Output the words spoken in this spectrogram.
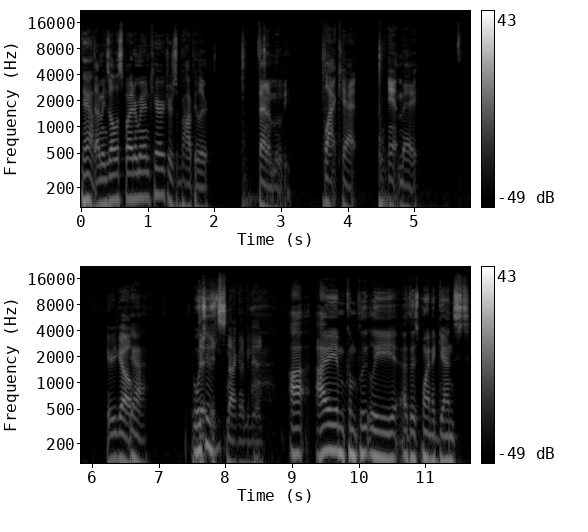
Yeah. that means all the Spider-Man characters are popular." Venom movie, Black Cat, Aunt May. Here you go. Yeah. Which Th- is it's not going to be good. I I am completely at this point against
